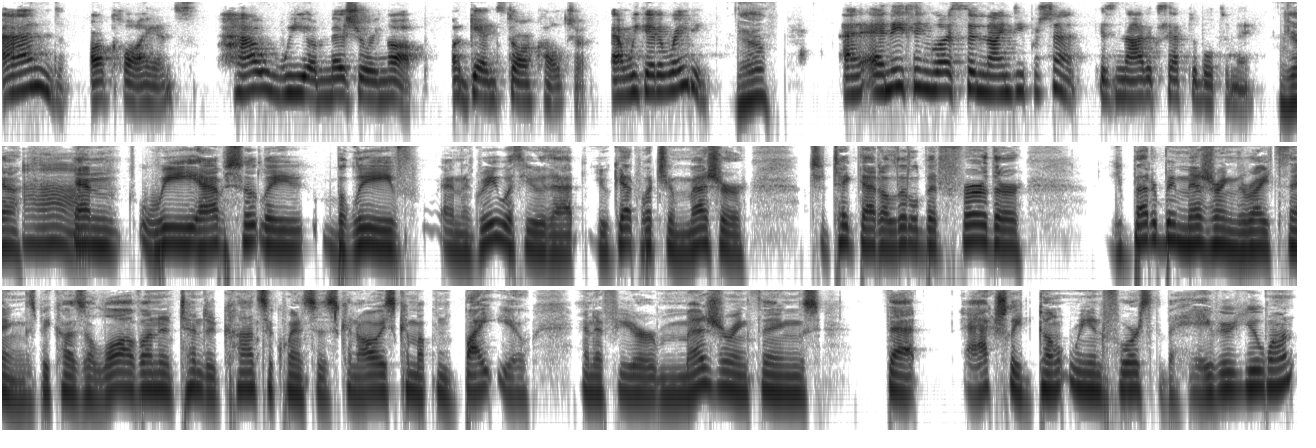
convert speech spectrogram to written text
and our clients how we are measuring up against our culture. And we get a rating. Yeah. And anything less than 90% is not acceptable to me. Yeah. Ah. And we absolutely believe and agree with you that you get what you measure. To take that a little bit further, you better be measuring the right things because a law of unintended consequences can always come up and bite you. And if you're measuring things that actually don't reinforce the behavior you want,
